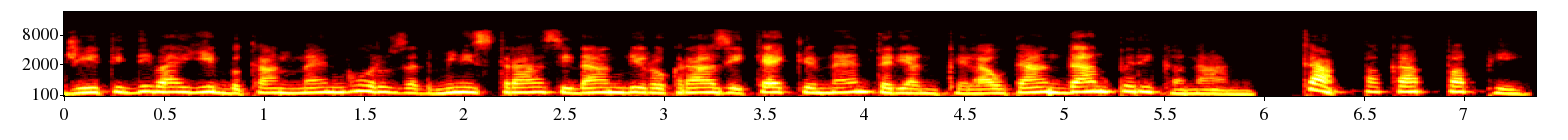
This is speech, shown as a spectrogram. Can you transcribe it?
GT diwajibkan mengurus administrasi dan birokrasi ke Kementerian Kelautan dan Perikanan, KKP.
